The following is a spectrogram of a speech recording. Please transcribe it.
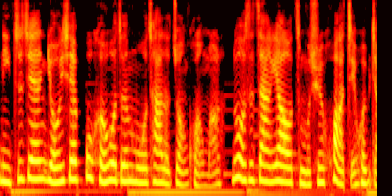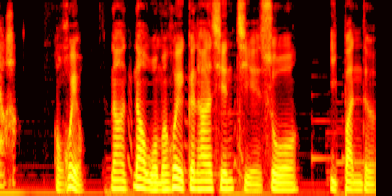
你之间有一些不合或者摩擦的状况吗？如果是这样，要怎么去化解会比较好？哦，会有。那那我们会跟他先解说一般的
